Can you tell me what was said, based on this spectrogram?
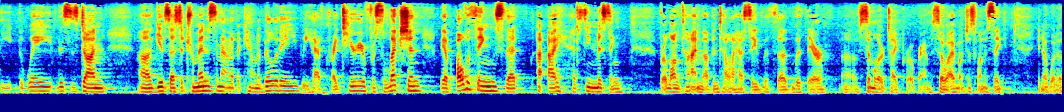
the the way this is done uh, gives us a tremendous amount of accountability. We have criteria for selection. We have all the things that I, I have seen missing for a long time up in Tallahassee with uh, with their uh, similar type programs. So I just want to say, you know, what a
